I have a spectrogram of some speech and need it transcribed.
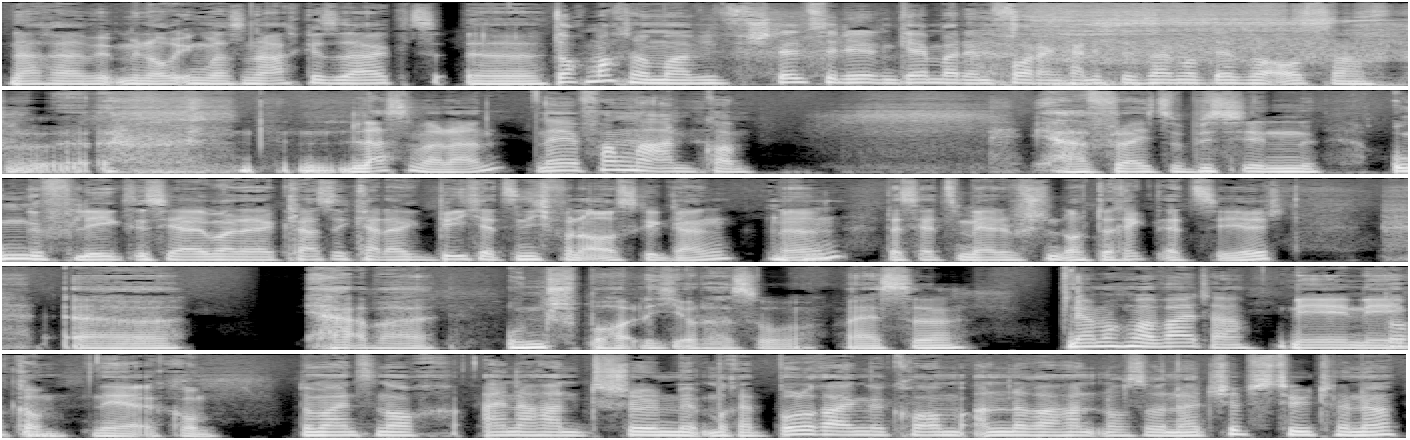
Nachher wird mir noch irgendwas nachgesagt. Äh, Doch, mach doch mal. Wie stellst du dir den Gamer denn vor? Dann kann ich dir sagen, ob der so aussah. Lassen wir dann. Nee, fang mal an, komm. Ja, vielleicht so ein bisschen ungepflegt ist ja immer der Klassiker, da bin ich jetzt nicht von ausgegangen. Ne? Mhm. Das hättest du mir bestimmt auch direkt erzählt. Äh, ja, aber unsportlich oder so, weißt du? Ja, mach mal weiter. Nee, nee, Doch, komm, nee, komm. Du meinst noch eine Hand schön mit dem Red Bull reingekommen, andere Hand noch so in der Chipstüte, ne?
